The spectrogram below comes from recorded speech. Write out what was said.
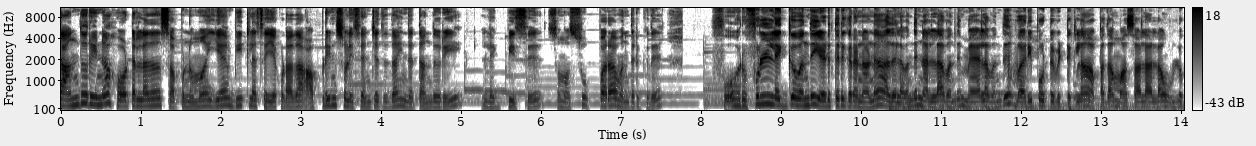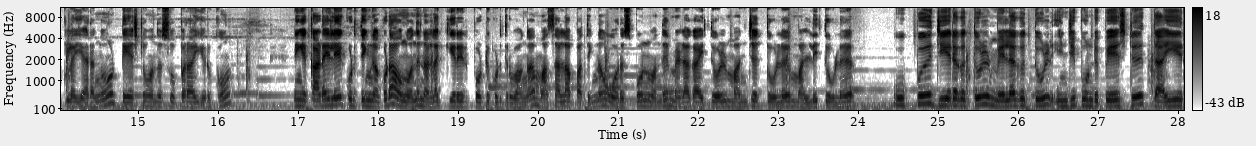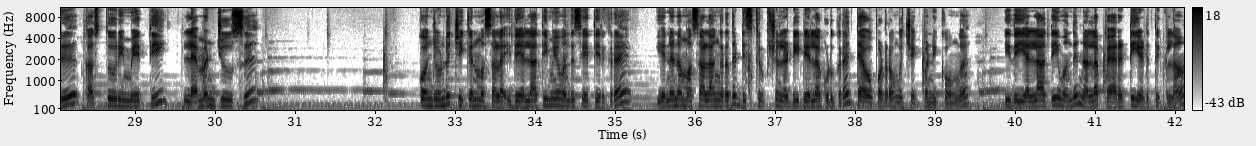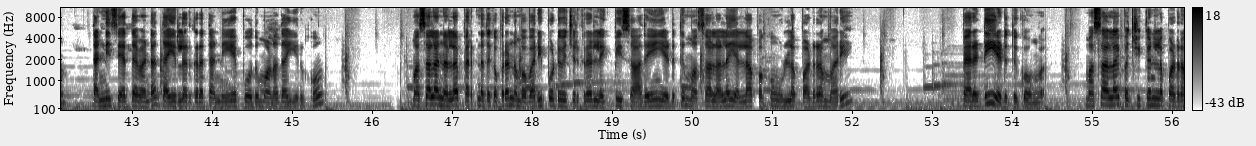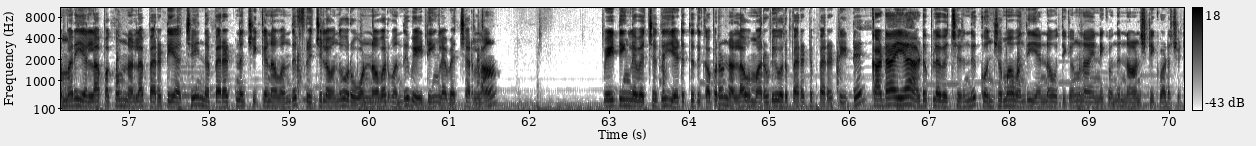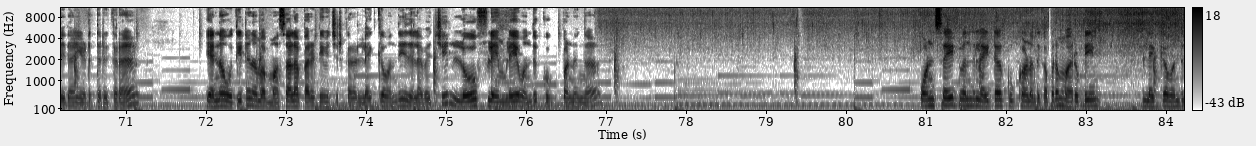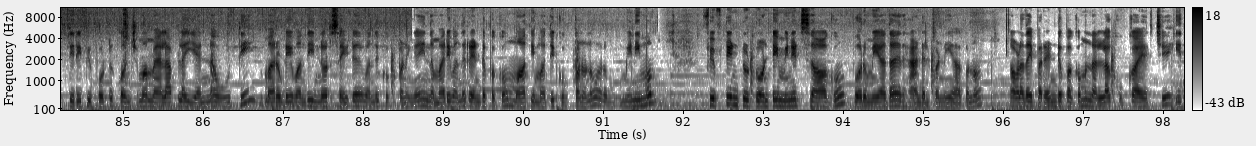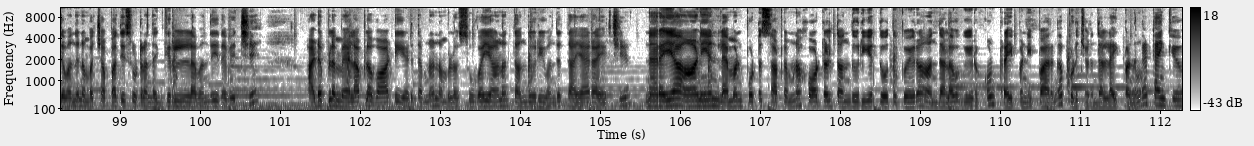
தந்தூரினா ஹோட்டலில் தான் சாப்பிட்ணுமா? ஏன் வீட்டில் செய்யக்கூடாதா? அப்படின்னு சொல்லி செஞ்சது தான் இந்த தந்தூரி லெக் பீஸு சும்மா சூப்பராக வந்திருக்குது. ஒரு ஃபுல் லெக்கு வந்து எடுத்துருக்கிறேன் நான். அதில் வந்து நல்லா வந்து மேலே வந்து வரி போட்டு விட்டுக்கலாம். அப்போ தான் மசாலாலாம் உள்ளுக்குள்ளே இறங்கும். டேஸ்ட்டும் வந்து சூப்பராக இருக்கும். நீங்கள் கடையிலே கொடுத்தீங்கன்னா கூட அவங்க வந்து நல்லா கீரை போட்டு கொடுத்துருவாங்க. மசாலா பார்த்தீங்கன்னா ஒரு ஸ்பூன் வந்து மிளகாய்த்தூள் மஞ்சத்தூள் மல்லித்தூள் உப்பு ஜீரகத்தூள் மிளகுத்தூள் இஞ்சி பூண்டு பேஸ்ட்டு தயிர் கஸ்தூரி மேத்தி லெமன் ஜூஸு கொஞ்சோண்டு சிக்கன் மசாலா. இது எல்லாத்தையுமே வந்து சேர்த்திருக்கிறேன். என்னென்ன மசாலாங்கிறத டிஸ்கிரிப்ஷனில் டீட்டெயிலாக கொடுக்குறேன். தேவைப்படுறவங்க செக் பண்ணிக்கோங்க. இது எல்லாத்தையும் வந்து நல்லா பெரட்டி எடுத்துக்கலாம். தண்ணி சேர்த்த வேண்டாம். தயிரில் இருக்கிற தண்ணியே போதுமானதாக இருக்கும். மசாலா நல்லா பெரட்டினதுக்கப்புறம் நம்ம வரி போட்டு வச்சுருக்கிற லெக் பீஸ் அதையும் எடுத்து மசாலாவில் எல்லா பக்கம் உள்ளே படுற மாதிரி பெரட்டி எடுத்துக்கோங்க. மசாலா இப்போ சிக்கனில் படுற மாதிரி எல்லா பக்கமும் நல்லா பெரட்டியாச்சு. இந்த பெரட்டின சிக்கனை வந்து ஃப்ரிட்ஜில் வந்து ஒரு ஒன் ஹவர் வந்து வெயிட்டிங்கில் வச்சிடலாம் வெயிட்டிங்கில் வச்சது எடுத்ததுக்கப்புறம் நல்லா மறுபடியும் ஒரு பெரட்டு பெரட்டிட்டு கடாயை அடுப்பில் வச்சுருந்து கொஞ்சமாக வந்து எண்ணெய் ஊற்றிக்கோங்க நான் இன்றைக்கி வந்து நான்ஸ்டிக் வடச்சட்டி தான் எடுத்துருக்கிறேன். எண்ணெய் ஊற்றிட்டு நம்ம மசாலா பரட்டி வச்சுருக்கிற லெக்கை வந்து இதில் வச்சு லோ ஃப்ளேம்லேயே வந்து குக் பண்ணுங்கள் ஒன் சைடு வந்து லைட்டாக குக் ஆனதுக்கப்புறம் மறுபடியும் லெக்கை வந்து திருப்பி போட்டு கொஞ்சமாக மேலாப்பில் எண்ணெய் ஊற்றி மறுபடியும் வந்து இன்னொரு சைடு வந்து குக் பண்ணுங்க. இந்த மாதிரி வந்து ரெண்டு பக்கமும் மாற்றி மாற்றி குக் பண்ணணும். ஒரு மினிமம் 15 டு டுவெண்ட்டி மினிட்ஸ் ஆகும். பொறுமையாக தான் இதை ஹேண்டில் பண்ணி ஆகணும். அவ்வளோதான் இப்போ ரெண்டு பக்கமும் நல்லா குக் ஆயிடுச்சு இதை வந்து நம்ம சப்பாத்தி சுடுற அந்த கிரில்லில் வந்து இதை வச்சு அடுப்பில் மேலாப்பில் வாட்டி எடுத்தோம்னா நம்மளோட சுவையான தந்தூரி வந்து தயாராகிருச்சு நிறைய ஆனியன் லெமன் போட்டு சாப்பிட்டோம்னா ஹோட்டல் தந்தூரியே தோற்று போயிடும் அந்த அளவுக்கு இருக்கும். ட்ரை பண்ணி பாருங்கள் பிடிச்சிருந்தா லைக் பண்ணுங்கள் தேங்க்யூ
